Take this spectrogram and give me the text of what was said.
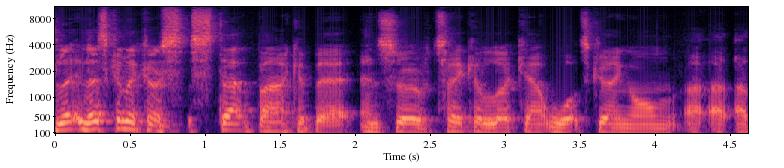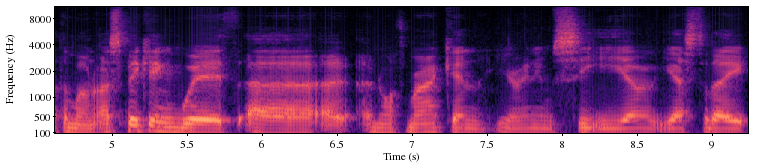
Let's kind of kind of step back a bit and sort of take a look at what's going on at, at the moment. I was speaking with uh, a North American uranium CEO yesterday.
